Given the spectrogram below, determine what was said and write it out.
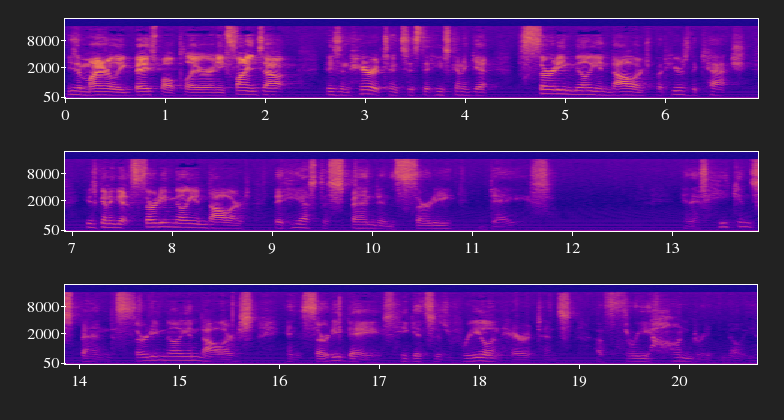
He's a minor league baseball player, and he finds out his inheritance is that he's going to get $30 million. But here's the catch he's going to get $30 million that he has to spend in 30 days. And if he can spend $30 million in 30 days, he gets his real inheritance of $300 million.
